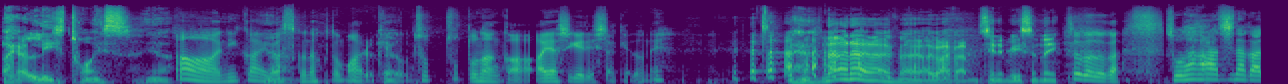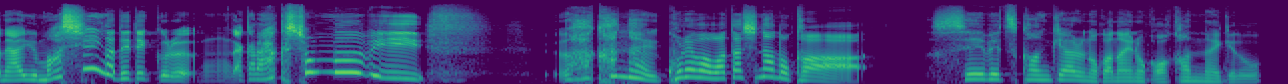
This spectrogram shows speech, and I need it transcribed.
？Like at least twice. Yeah. ああ2回は少なくともあるけど、ちょちょっとなんか怪しげでしたけどね。no, no, no, no. I I haven't seen it recently. そうかそうか。そうだから私なんかねああいうマシーンが出てくるだからアクションムービーわかんないこれは私なのか性別関係あるのかないのかわかんないけど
